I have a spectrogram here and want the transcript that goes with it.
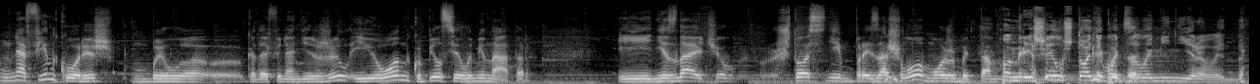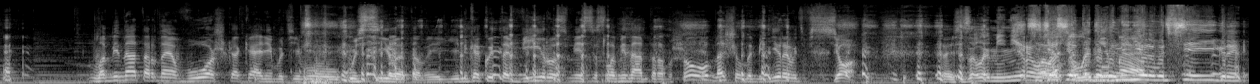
у меня фин кореш был, э, когда я в Финляндии жил, и он купил себе ламинатор. И не знаю, чё, что с ним произошло, может быть там... Он решил что-нибудь заламинировать, да? Ламинаторная вошь какая-нибудь его укусила там, или какой-то вирус вместе с ламинатором шел, он начал ламинировать все. То есть, Заламинировал Сейчас я буду ламинат. ламинировать все игры.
